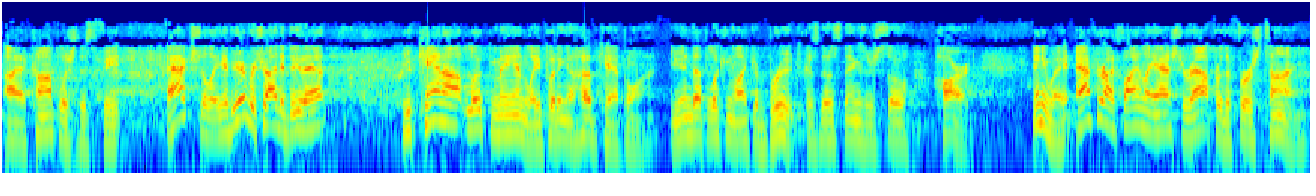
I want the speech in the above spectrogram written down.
I accomplished this feat. Actually, have you ever tried to do that? You cannot look manly putting a hubcap on. You end up looking like a brute because those things are so hard. Anyway, after I finally asked her out for the first time,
